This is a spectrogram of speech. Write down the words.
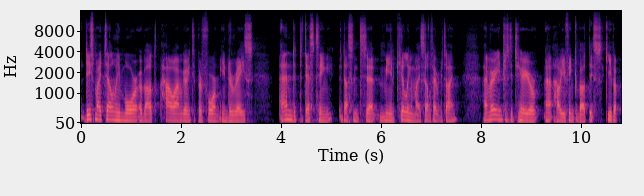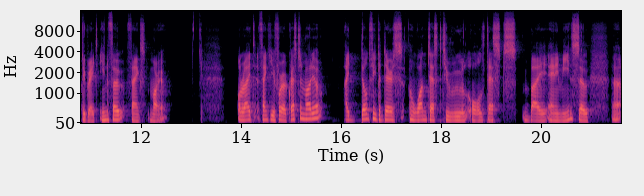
This might tell me more about how I'm going to perform in the race, and the testing doesn't uh, mean killing myself every time. I'm very interested to hear your, uh, how you think about this. Keep up the great info. Thanks, Mario. All right, thank you for your question, Mario. I don't think that there's one test to rule all tests by any means. So uh,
